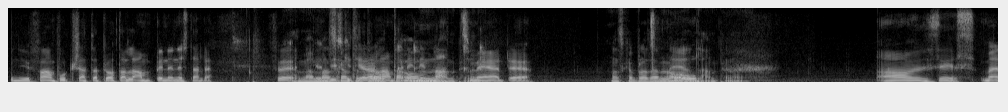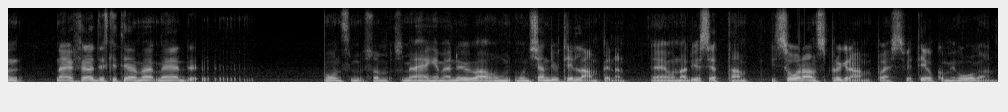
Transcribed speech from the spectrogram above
kunde ju fan fortsätta prata lampinen istället. För Ja, men man ska inte prata lampinen i om natt med... eh, Man ska prata med Ja. lamporna. Ja, precis. Men nej, för jag diskuterade med, med hon som, som, som jag hänger med nu. Va? Hon, hon kände ju till Lampinen. Eh, Hon hade ju sett han i Sorans program på SVT och kom ihåg han.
